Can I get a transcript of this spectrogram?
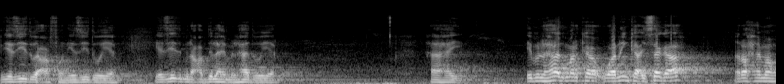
yid afan yaiid weyaan yaziid ibn cabdillahi ibn weyaan hahay ibnhaad marka waa ninka isaga ah raximah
